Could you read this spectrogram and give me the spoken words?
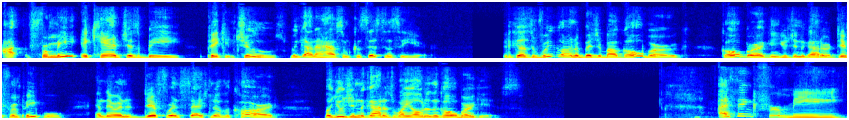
I, for me, it can't just be pick and choose. We got to have some consistency here. Because if we're going to bitch about Goldberg, Goldberg and Yuji Nagata are different people, and they're in a different section of the card. But Yuji Nagata is way older than Goldberg is. I think for me,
